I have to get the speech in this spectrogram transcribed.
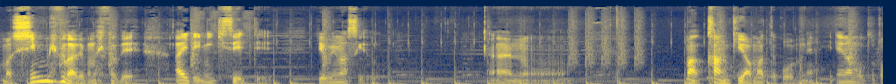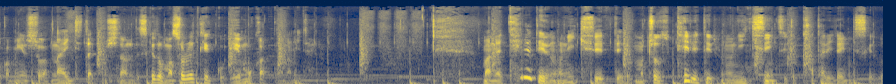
まあ、新メンバーでもないので、あえて2期生って呼びますけど、あのまあ感極まってこうね榎本とか三好とか泣いてたりもしたんですけど、まあ、それ結構エモかったなみたいな。まあね、テレテルの2期生って、まあ、ちょっとテレテルの2期生について語りたいんですけど、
